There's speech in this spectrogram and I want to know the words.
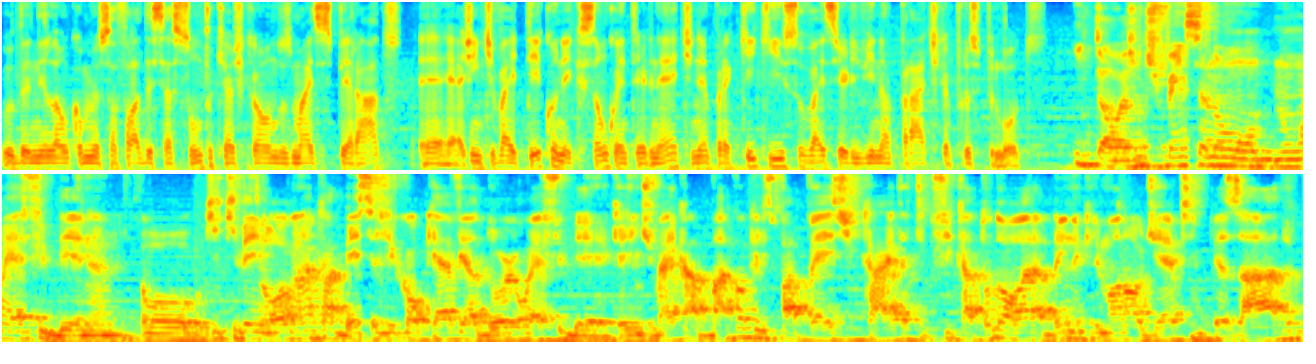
o Danilão começou a falar desse assunto, que acho que é um dos mais esperados, é, a gente vai ter conexão com a internet, né? Para que, que isso vai servir na prática para os pilotos? Então, a gente pensa num, num FB, né? O, o que, que vem logo na cabeça de qualquer aviador, o FB, que a gente vai acabar com aqueles papéis de carta, tem que ficar toda hora abrindo aquele manual de Epson pesado,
